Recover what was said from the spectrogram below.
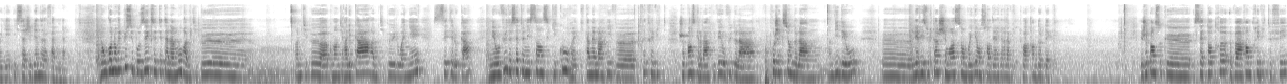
Vous voyez, il s'agit bien de la famille. Hein. Donc on aurait pu supposer que c'était un amour un petit peu, un petit peu, euh, comment dire, à l'écart, un petit peu éloigné. C'était le cas. Mais au vu de cette naissance qui court et qui quand même arrive euh, très très vite, je pense qu'elle va arriver au vu de la projection de la euh, vidéo. les résultats chez moi sont envoyés, on sort derrière la victoire en deck. Et je pense que cet autre va rentrer vite fait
